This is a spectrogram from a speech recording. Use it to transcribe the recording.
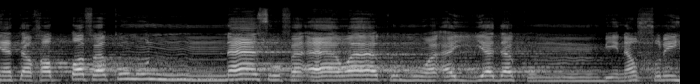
يتخطفكم الناس فاواكم وايدكم بنصره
